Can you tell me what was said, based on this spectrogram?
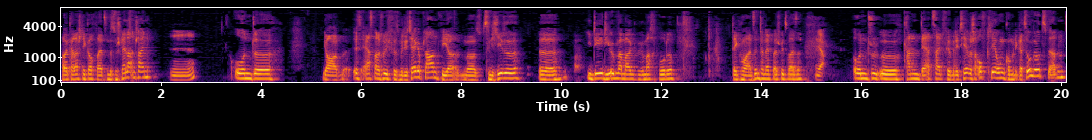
Aber Kalaschnikow war jetzt ein bisschen schneller anscheinend. Mhm. Und äh, ja, ist erstmal natürlich fürs Militär geplant, wie ja immer so ziemlich jede äh, Idee, die irgendwann mal gemacht wurde. Denken wir mal ans Internet beispielsweise. Ja und äh, kann derzeit für militärische Aufklärung und Kommunikation genutzt werden,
